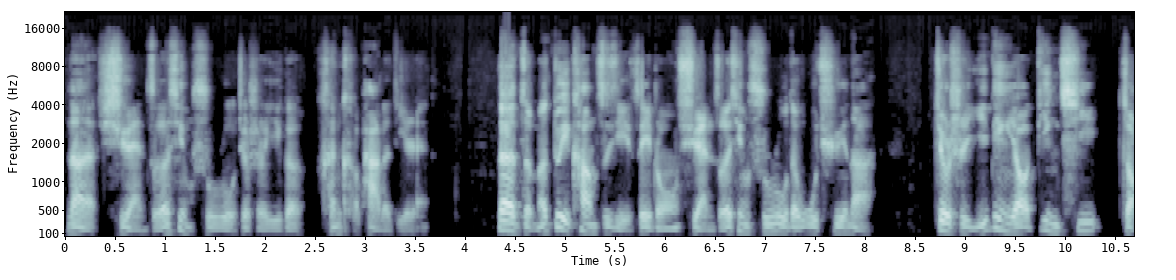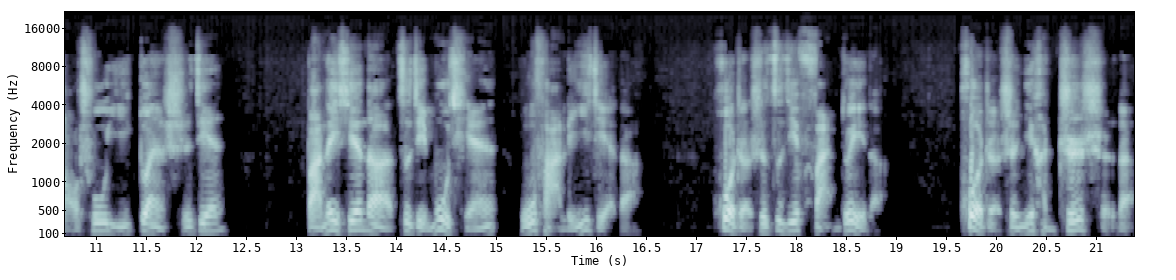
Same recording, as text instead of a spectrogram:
那选择性输入就是一个很可怕的敌人。那怎么对抗自己这种选择性输入的误区呢？就是一定要定期找出一段时间。把那些呢自己目前无法理解的，或者是自己反对的，或者是你很支持的，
